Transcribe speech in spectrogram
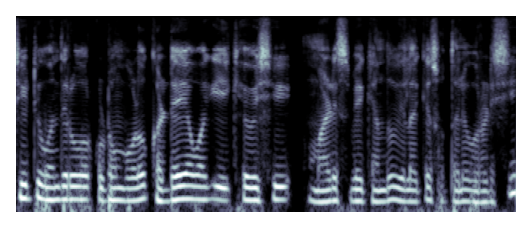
ಚೀಟಿ ಹೊಂದಿರುವ ಕುಟುಂಬಗಳು ಕಡ್ಡಾಯವಾಗಿ ಇ ಕೆ ವೈ ಸಿ ಮಾಡಿಸಬೇಕೆಂದು ಇಲಾಖೆ ಸುತ್ತಲೂ ಹೊರಡಿಸಿ,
